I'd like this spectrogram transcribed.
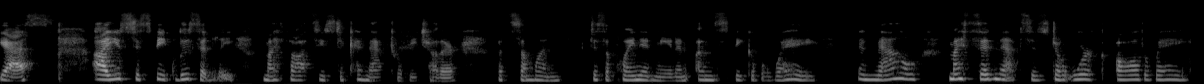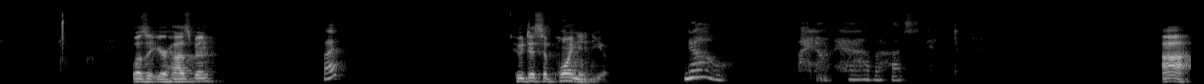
Yes, I used to speak lucidly. My thoughts used to connect with each other, but someone disappointed me in an unspeakable way. And now my synapses don't work all the way. Was it your husband What? Who disappointed you? No, I don't have a husband. Ah,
